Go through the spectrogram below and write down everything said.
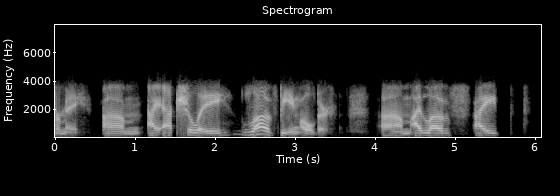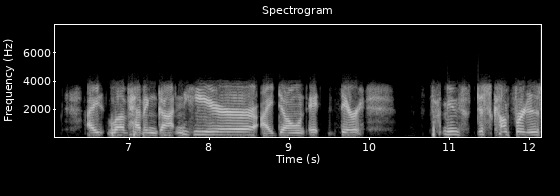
for me. Um, I actually love being older. Um, I love I I love having gotten here. I don't it there I mean discomfort is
